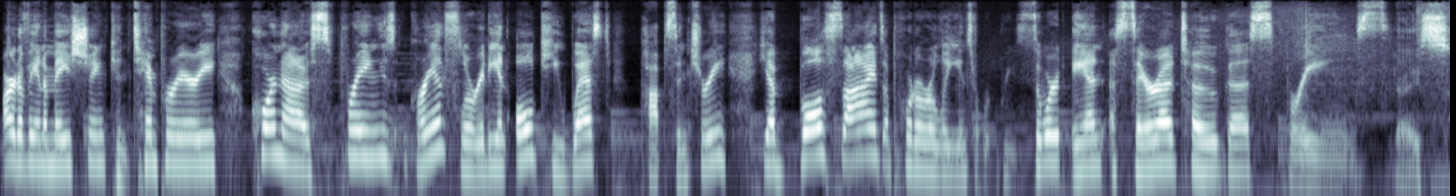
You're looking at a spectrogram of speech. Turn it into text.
Art of Animation, Contemporary, Coronado Springs, Grand Floridian, Old Key West, Pop Century. You have both sides of Port Orleans Resort and Saratoga Springs. nice.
